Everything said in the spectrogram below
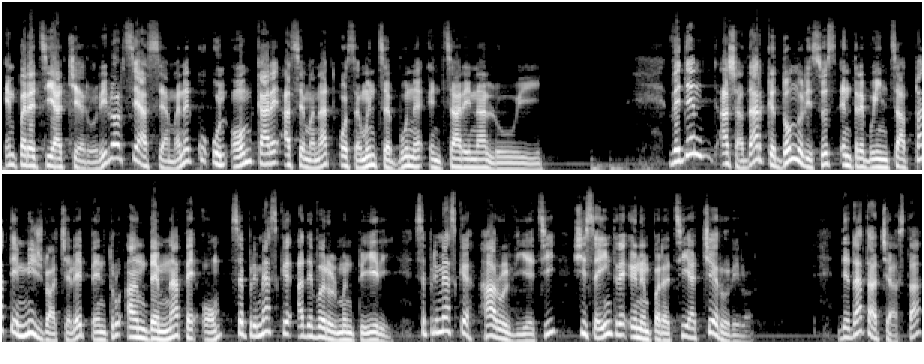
Împărăția cerurilor se aseamănă cu un om care a semănat o sămânță bună în țarina lui. Vedem așadar că Domnul Isus întrebuința toate mijloacele pentru a îndemna pe om să primească adevărul mântuirii, să primească harul vieții și să intre în împărăția cerurilor. De data aceasta,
